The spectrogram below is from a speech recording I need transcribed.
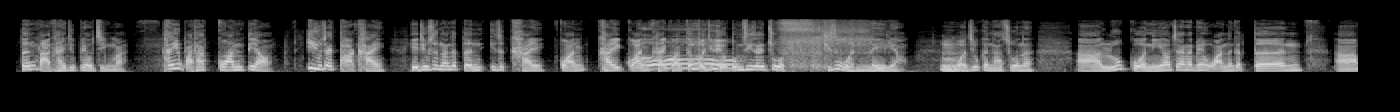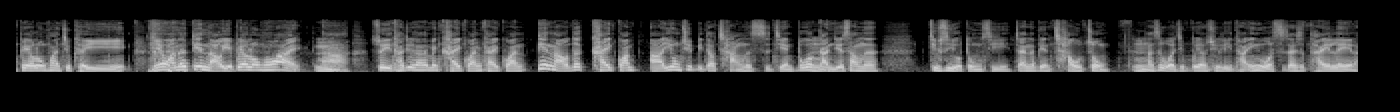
灯打开就不要紧嘛，他又把它关掉，又再打开，也就是那个灯一直开关开关开关，哦根本就有东西在做。其实我很累了。嗯我就跟他说呢，啊，如果你要在那边玩那个灯啊，不要弄坏就可以；你要玩那个电脑也不要弄坏 啊。所以他就在那边开关开关，电脑的开关啊，用去比较长的时间，不过感觉上呢。就是有东西在那边操纵，但是我就不要去理他，因为我实在是太累了。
